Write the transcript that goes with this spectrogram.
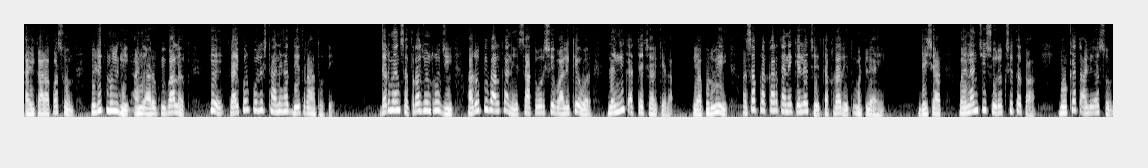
काही काळापासून पीडित मुलगी आणि आरोपी बालक हे रायपूर पोलीस ठाणे हद्दीत राहत होते. दरम्यान सतरा जून रोजी आरोपी बालकाने सात वर्षीय बालिकेवर लैंगिक अत्याचार केला. यापूर्वी असा प्रकार त्याने केल्याचे तक्रारीत म्हटले आहे. देशात महिलांची सुरक्षितता धोक्यात आली असून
